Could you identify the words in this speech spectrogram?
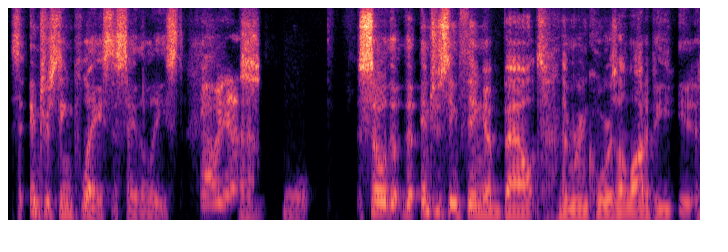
it's an interesting place to say the least. Oh yes. So the, the interesting thing about the Marine Corps is a lot of people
